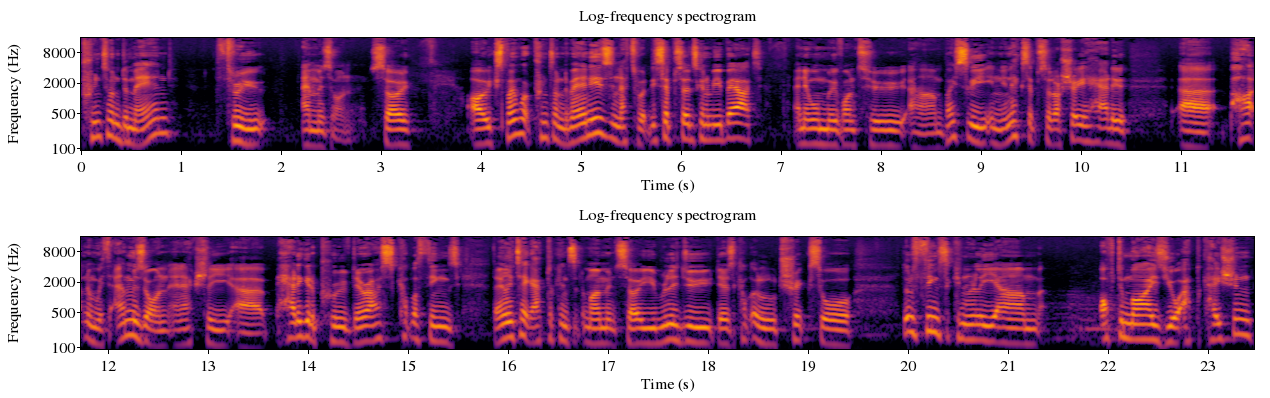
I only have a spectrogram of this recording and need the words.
print on demand through Amazon. So I'll explain what print on demand is, and that's what this episode is going to be about. And then we'll move on to um, basically in the next episode, I'll show you how to uh, partner with Amazon and actually uh, how to get approved. There are a couple of things they only take applicants at the moment, so you really do. There's a couple of little tricks or little things that can really um, optimize your application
